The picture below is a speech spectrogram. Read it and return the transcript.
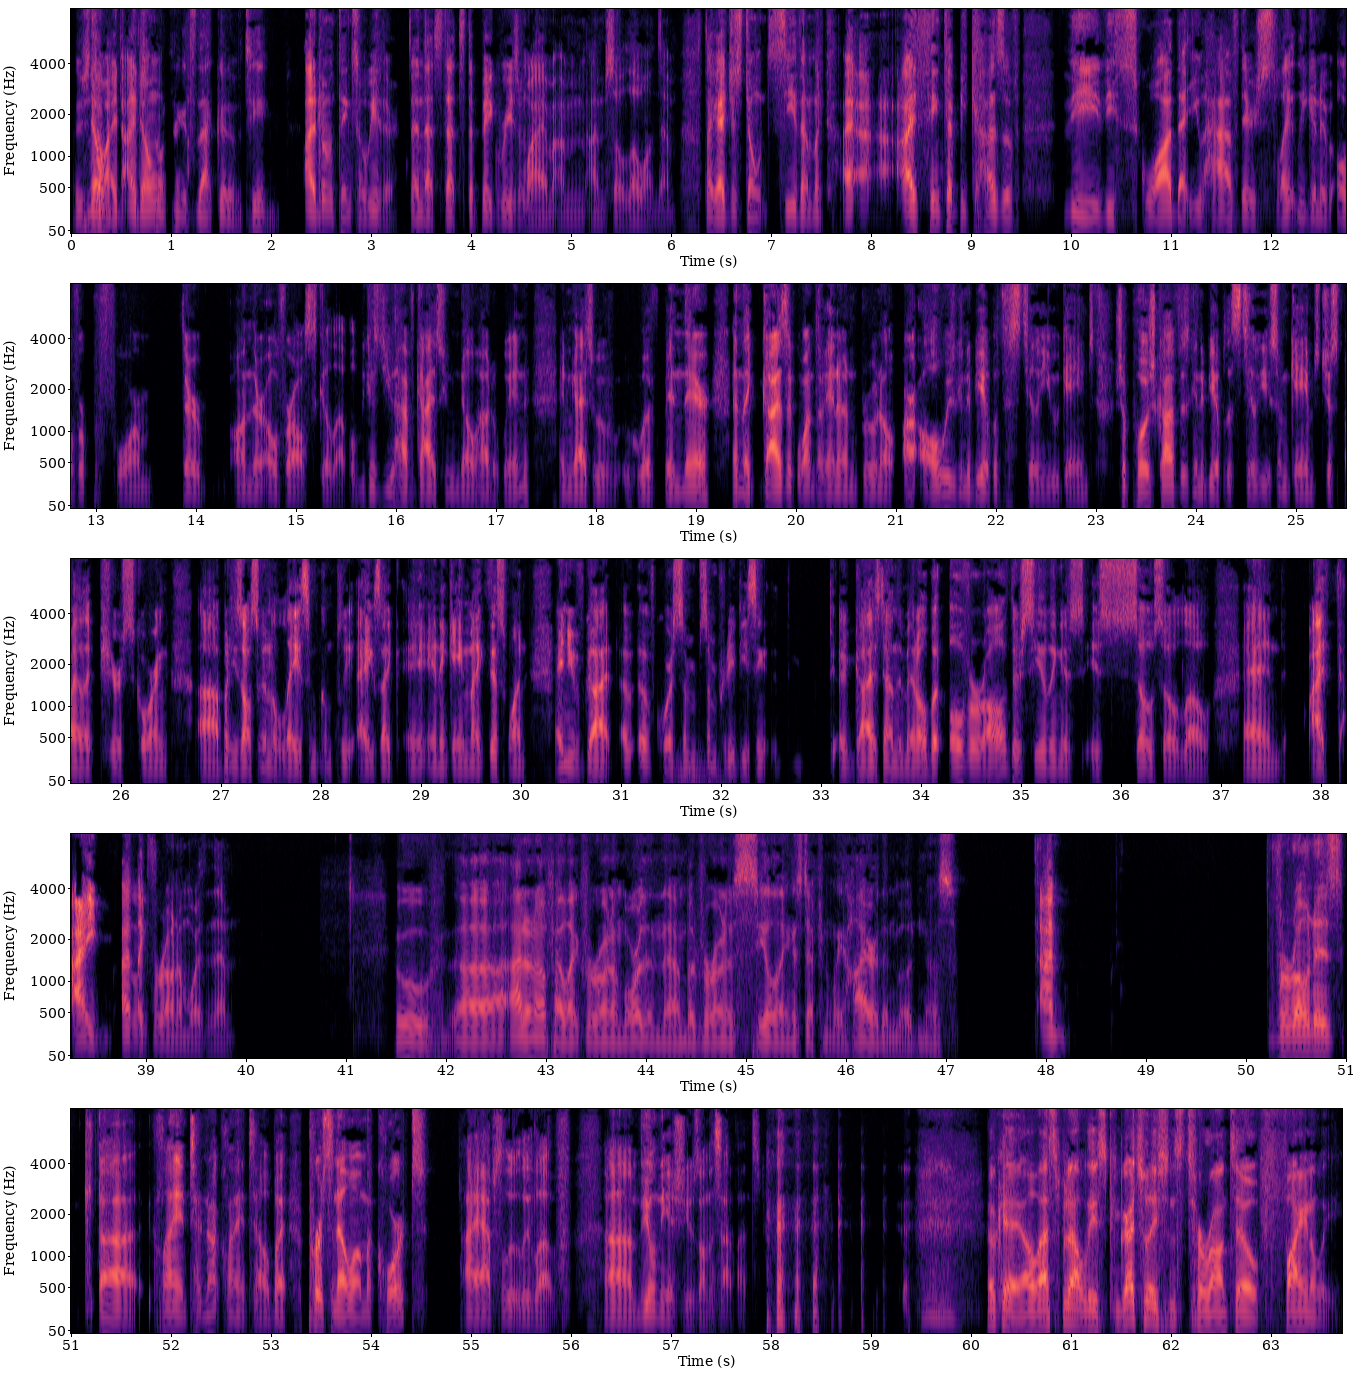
I No, don't, I- I just don't- think it's that good of a team. I don't think so either, and that's that's the big reason why I'm I'm I'm so low on them. Like I just don't see them. Like I I, I think that because of the the squad that you have, they're slightly going to overperform their on their overall skill level because you have guys who know how to win and guys who have, who have been there, and like guys like Juantorena and Bruno are always going to be able to steal you games. Sapozhkov is going to be able to steal you some games just by like pure scoring, uh, but he's also going to lay some complete eggs like in, in a game like this one. And you've got of- of course some some pretty decent uh, guys down the middle but overall their ceiling is is so so low. And i i i like verona more than them Ooh, uh, I don't know if I like Verona more than them, but Verona's ceiling is definitely higher than Modena's. i'm verona's uh clientele not clientele but personnel on the court i absolutely love um the only issue is on the sidelines okay, uh, last but not least, congratulations, Taranto. Finally,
